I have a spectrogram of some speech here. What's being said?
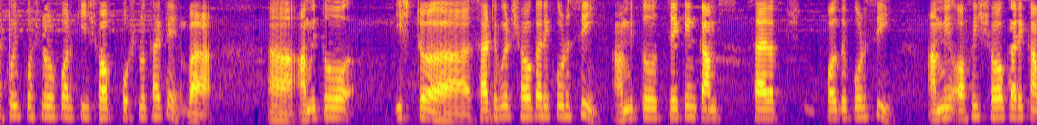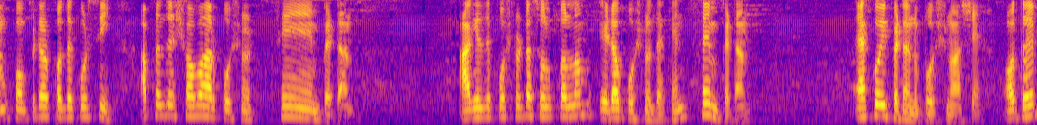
একই প্রশ্নের উপর কি সব প্রশ্ন থাকে? বা আমি তো সার্টিফিকেট সহকারী করছি। আমি তো চেকিং কাম পদে করছি। আমি অফিস সহকারী কাম কম্পিউটার পদে করছি। আপনাদের সবার প্রশ্ন সেম প্যাটার্ন আগে যে প্রশ্নটা সলভ করলাম, এটাও প্রশ্ন দেখেন সেম প্যাটার্ন একই প্যাটার্নে প্রশ্ন আসে। অতএব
